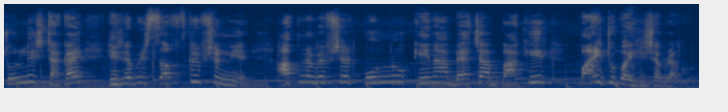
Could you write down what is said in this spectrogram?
চল্লিশ টাকায় হিসাবের সাবস্ক্রিপশন নিয়ে আপনার ব্যবসার পণ্য, কেনা, বেচা, বাকির পাই টু পাই হিসাব রাখুন।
